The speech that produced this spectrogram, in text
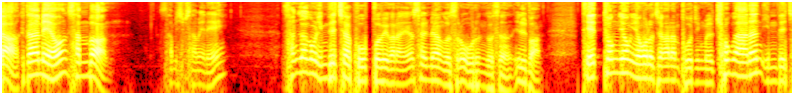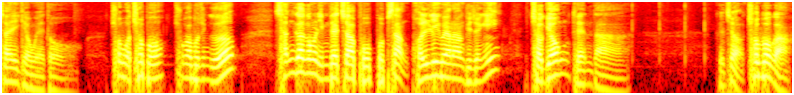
자, 그 다음에요. 3번. 33회네. 상가금을 임대차 보호법에 관하여 설명한 것으로 옳은 것은 1번. 대통령령으로 정하는 보증금을 초과하는 임대차의 경우에도 초보, 초보, 초과 보증금, 상가금을 임대차 보호법상 권리에 관한 규정이 적용된다. 그렇죠? 초보가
